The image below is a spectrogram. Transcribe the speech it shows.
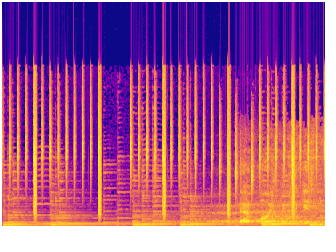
That boy's music is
